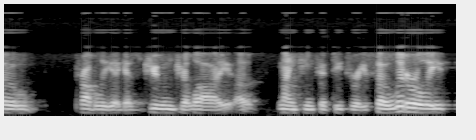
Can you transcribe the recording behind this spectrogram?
so probably, I guess, June, July of 1953. So literally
